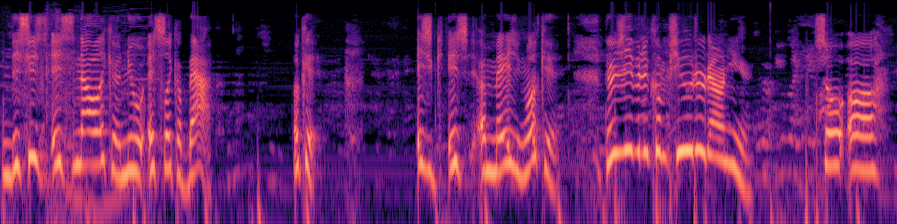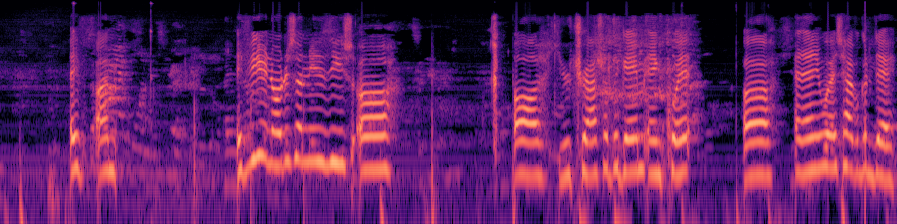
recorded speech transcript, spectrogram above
This is it's not like a new it's like a map. Look it. It's it's amazing. Look it. There's even a computer down here. So uh if I'm if you didn't notice any of these uh uh you're trash at the game and quit. Uh and anyways have a good day.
